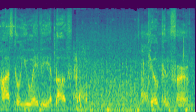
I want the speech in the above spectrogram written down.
Hostile UAV above. Kill confirmed.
